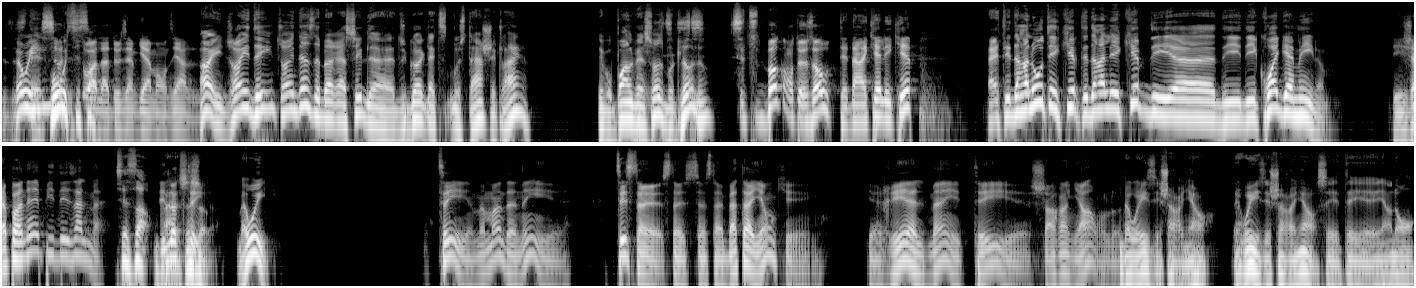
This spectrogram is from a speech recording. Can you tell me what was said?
C'était Ben oui, ça oui, c'est l'histoire ça. de la Deuxième Guerre mondiale. Ah, ils ont aidés. Ils ont aidés à se débarrasser la- du gars avec la petite moustache, c'est clair. Il ne faut pas enlever ça, ce bout-là. Là. Si tu te bats contre eux autres, t'es dans quelle équipe? Ben, t'es dans l'autre équipe. T'es dans l'équipe des, euh, des, des croix gammées, là. Des Japonais puis des Allemands. C'est ça. Des Ben, ça. Ben oui. Tu sais, à un moment donné, euh, tu sais, c'est un, un- un- bataillon qui, qui a réellement été euh, charognard. Là, Ben oui, c'est charognard. Ben oui, c'est charognard. C'était, ils en ont,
